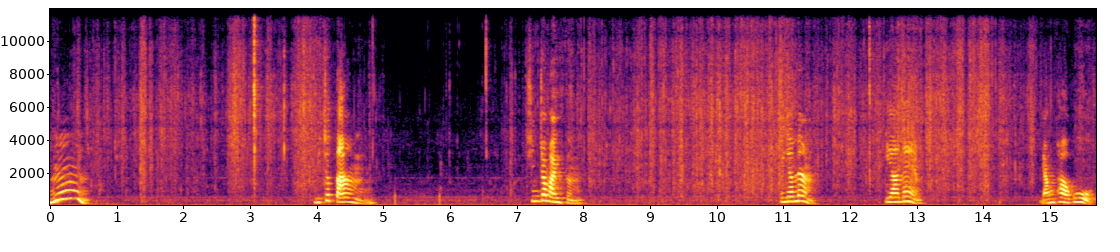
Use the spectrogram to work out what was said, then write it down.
음 미쳤다. 진짜 맛있음. 왜냐면 이 안에 양파하고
